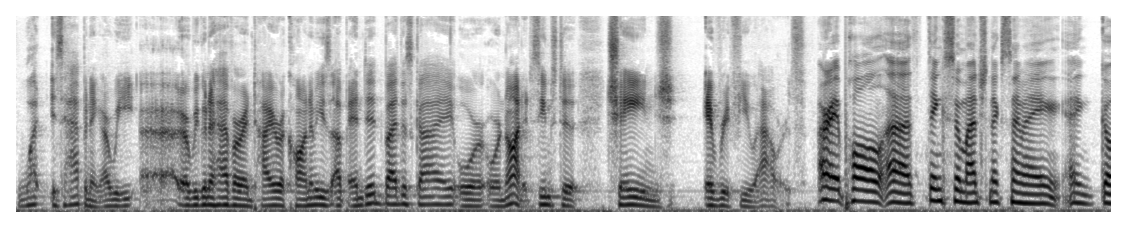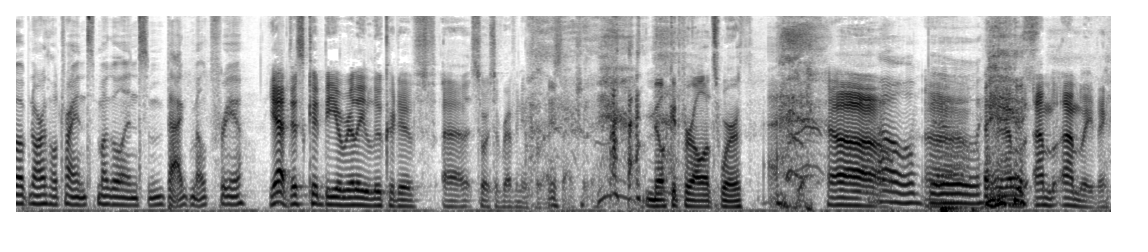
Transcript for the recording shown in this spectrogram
what is happening. Are we uh, are we going to have our entire economies upended by this guy, or or not? It seems to change every few hours. All right, Paul. Uh, thanks so much. Next time I, I go up north, I'll try and smuggle in some bagged milk for you. Yeah, this could be a really lucrative uh, source of revenue for us, actually. Milk it for all it's worth. oh, Oh, boo. uh, I'm, I'm, I'm leaving.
